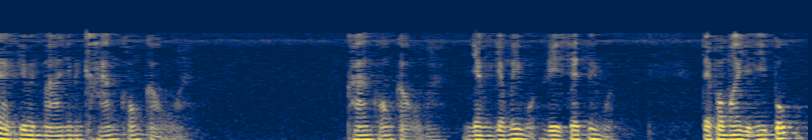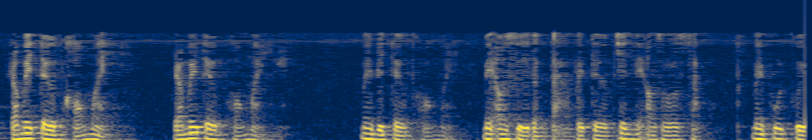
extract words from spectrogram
แรกๆที่มันมาเนี่ยมันค้างของเก่าอะค้างของเก่ามา ยังยังไม่หมดรีเซ็ตไม่หมด แต่พอมาอยู่นี้ปุ๊บเราไม่เติมของใหม่ เราไม่เติมของใหม่ไงไม่ไปเติมของใหม่ ไม่เอาสื่อต่างๆ ไปเติม เช่นไม่เอาโทรศัพท์ ไม่พูดคุย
